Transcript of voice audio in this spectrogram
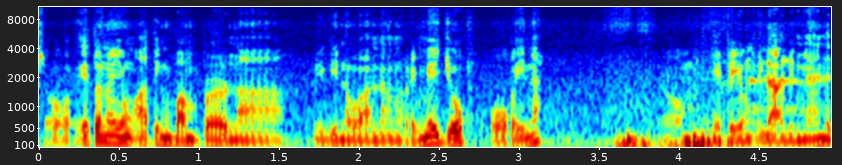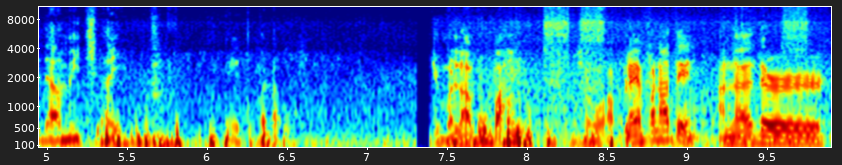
so, ito na yung ating bumper na ginawa ng remedyo. Okay na. Oh, ito yung ilalim niya na damage. Ay, ito pala. Oh. Medyo malabo pa. So, apply pa natin. Another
